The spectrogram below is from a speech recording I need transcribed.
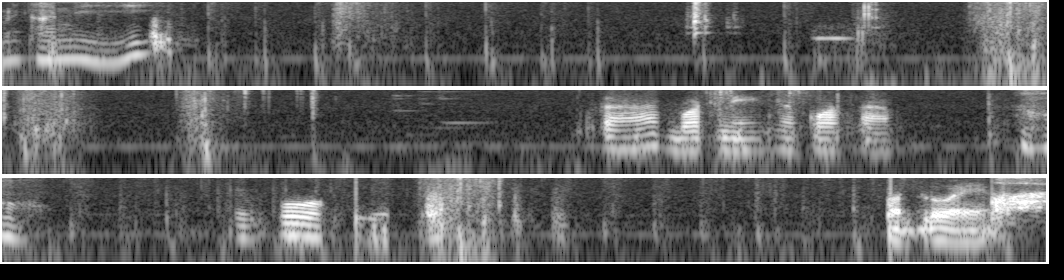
มันการหนีตาบอดเมงแล้วก็ตาม โอ้โห ยูโป้บอดรวยนะ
